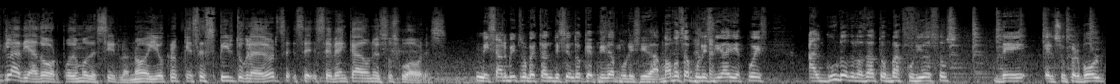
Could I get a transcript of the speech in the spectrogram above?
gladiador, podemos decirlo, ¿no? Y yo creo que ese espíritu gladiador se, se- se ve en cada uno de esos jugadores. Mis árbitros me están diciendo que pida publicidad. Vamos a publicidad y después algunos de los datos más curiosos del el Super Bowl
